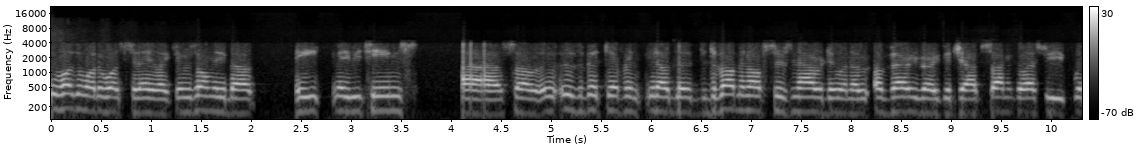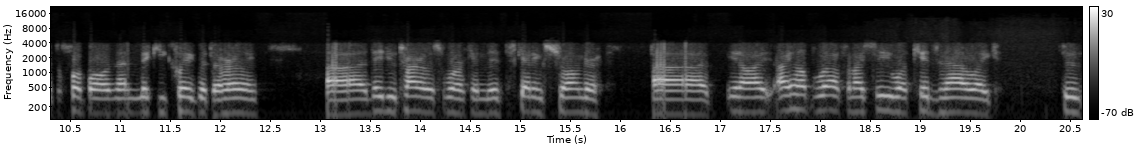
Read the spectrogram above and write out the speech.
it wasn't what it was today. Like there was only about eight maybe teams uh, so it, it, was a bit different. You know, the, the development officers now are doing a, a, very, very good job. Simon Gillespie with the football, and then Mickey Quigg with the hurling. Uh, they do tireless work, and it's getting stronger. Uh, you know, I, I help ref, and I see what kids now like through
